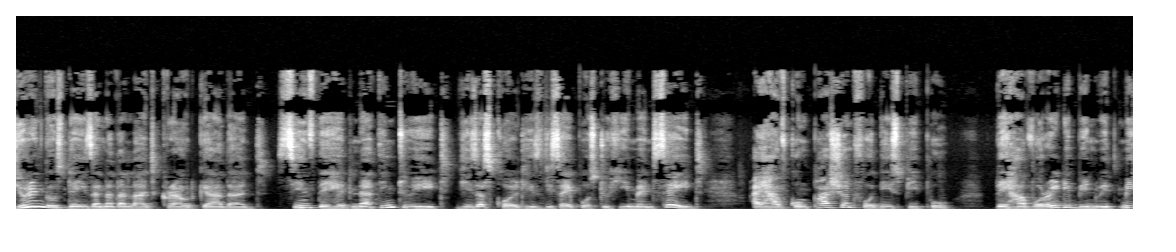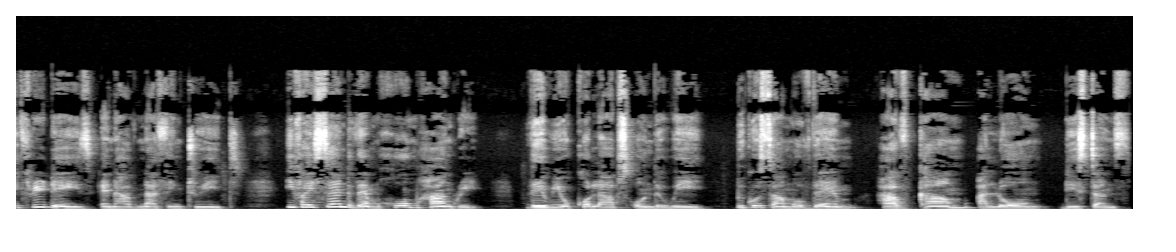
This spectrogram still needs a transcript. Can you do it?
During those days, another large crowd gathered. Since they had nothing to eat, Jesus called his disciples to him and said, I have compassion for these people. They have already been with me three days and have nothing to eat. If I send them home hungry, they will collapse on the way because some of them have come a long distance.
